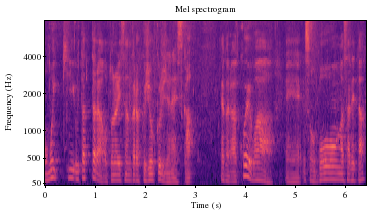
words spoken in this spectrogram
思いっきり歌ったらお隣さんから苦情来るじゃないですか。だから声は、えー、そう防音がされた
